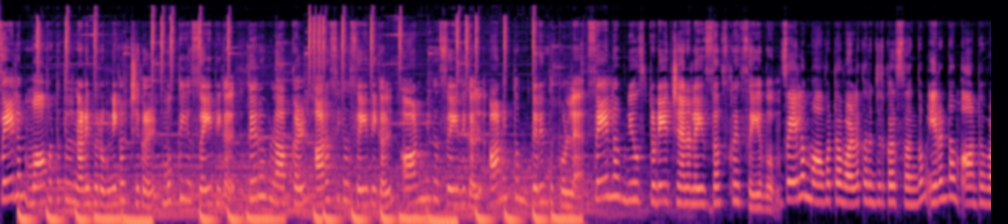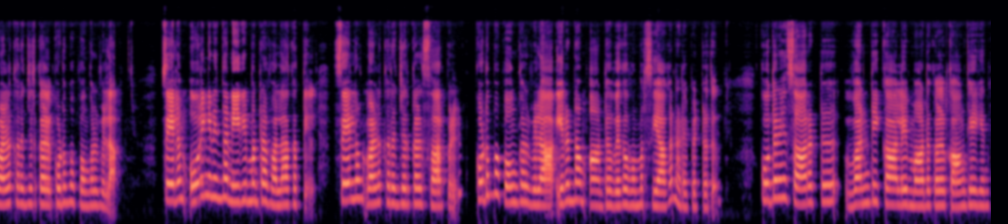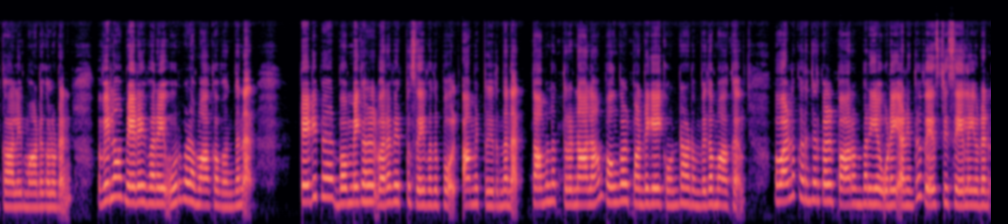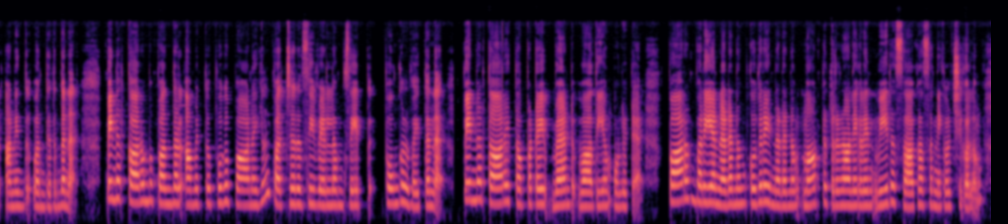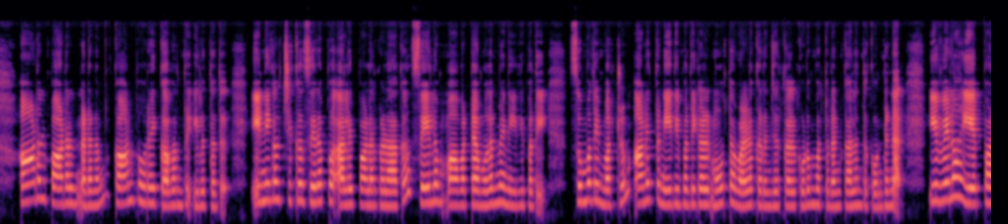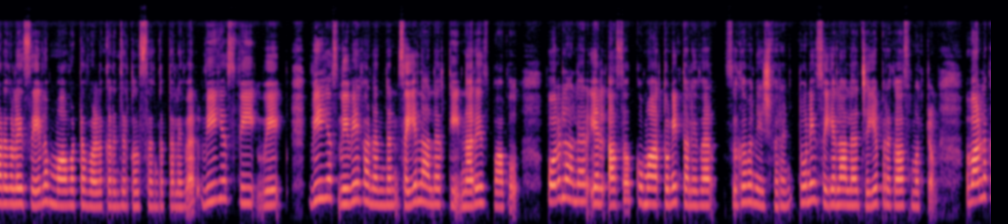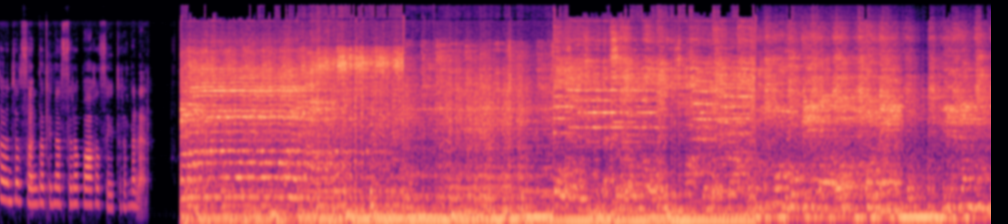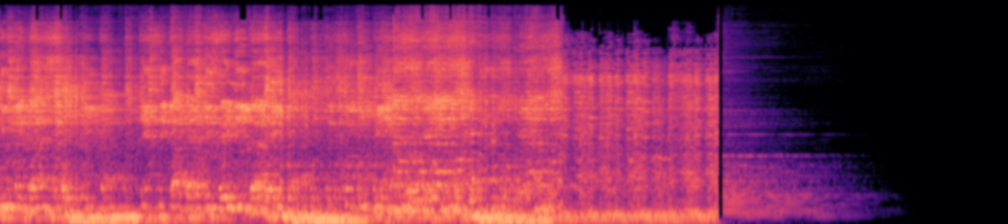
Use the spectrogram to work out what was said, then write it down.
சேலம் மாவட்டத்தில் நடைபெறும் நிகழ்ச்சிகள் முக்கிய செய்திகள் திருவிழாக்கள் அரசியல் செய்திகள் ஆன்மீக செய்திகள் அனைத்தும் தெரிந்து கொள்ள சேலம் நியூஸ் டுடே சேனலை சப்ஸ்கிரைப் செய்யவும். சேலம் மாவட்ட வழக்கறிஞர்கள் சங்கம் இரண்டாம் ஆண்டு வழக்கறிஞர்கள் குடும்ப பொங்கல் விழா. சேலம் ஒருங்கிணைந்த நீதிமன்ற வளாகத்தில் சேலம் வழக்கறிஞர்கள் சார்பில் குடும்ப பொங்கல் விழா இரண்டாம் ஆண்டு வெகு விமர்சையாக நடைபெற்றது. குதிரை சாரட்டு வண்டி காளை மாடுகள் காங்கேயன் காளை மாடுகளுடன் விழா மேடை வரை ஊர்வலமாக வந்தனர். டெடிபேர் பொம்மைகள் வரவேற்பு செய்வது போல் அமைத்து இருந்தனர். தமிழர் திருநாளாம் பொங்கல் பண்டிகையை கொண்டாடும் விதமாக வழக்கறிஞர்கள் பாரம்பரிய உடை அணிந்து வேஷ்டி சேலையுடன் அணிந்து வந்திருந்தனர். பின்னர் கரும்பு பந்தல் அமைத்து புது பானையில் பச்சரிசி வெல்லம் சேர்த்து பொங்கல் வைத்தனர். பின்னர் தாரை தப்பட்டை பேண்ட் வாத்தியம் உள்ளிட்ட பாரம்பரிய நடனம் குதிரை நடனம் மாற்றுத்திறனாளிகளின் வீர சாகச நிகழ்ச்சிகளும் ஆடல் பாடல் நடனம் காண்போரை கவர்ந்து இழுத்தது. இந்நிகழ்ச்சிக்கு சிறப்பு அழைப்பாளர்களாக சேலம் மாவட்ட முதன்மை நீதிபதி சுமதி மற்றும் அனைத்து நீதிபதிகள் மூத்த வழக்கறிஞர்கள் குடும்பத்துடன் கலந்து கொண்டனர். இவ்விழா ஏற்பாடுகளை சேலம் மாவட்ட வழக்கறிஞர்கள் சங்க தலைவர் வி எஸ் வி வே வி எஸ் விவேகானந்தன் செயலாளர் கி. நரேஷ் பாபு பொருளாளர் எல் அசோக்குமார் துணைத் தலைவர் சுகவனேஸ்வரன் துணை செயலாளர் ஜெயபிரகாஷ் மற்றும் வழக்கறிஞர் சங்கத்தினர் சிறப்பாக செய்திருந்தனர்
